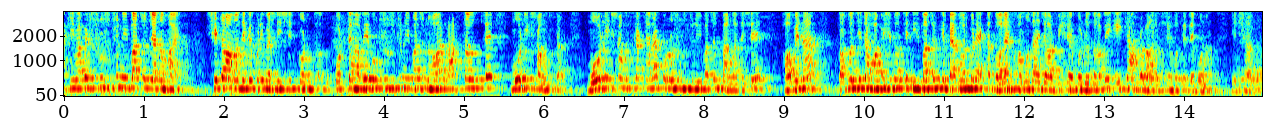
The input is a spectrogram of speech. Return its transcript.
একইভাবে সুষ্ঠু নির্বাচন যেন হয়, সেটাও আমাদেরকে পরিবেশ নিশ্চিত করতে হবে এবং সুষ্ঠু নির্বাচন হওয়ার রাস্তা হচ্ছে মৌলিক সংস্কার। মৌলিক সংস্কার ছাড়া কোনো সুষ্ঠু নির্বাচন বাংলাদেশে হবে না। তখন যেটা হবে সেটা হচ্ছে নির্বাচনকে ব্যবহার করে একটা দলের ক্ষমতায় যাওয়ার বিষয়ে পরিণত হবে, এইটা আমরা বাংলাদেশে হতে দেবো না, ইনশাআল্লাহ।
